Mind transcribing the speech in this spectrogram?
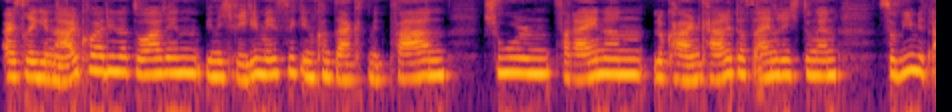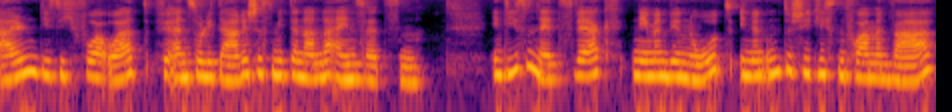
Als Regionalkoordinatorin bin ich regelmäßig in Kontakt mit Pfarren, Schulen, Vereinen, lokalen Caritas-Einrichtungen sowie mit allen, die sich vor Ort für ein solidarisches Miteinander einsetzen. In diesem Netzwerk nehmen wir Not in den unterschiedlichsten Formen wahr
